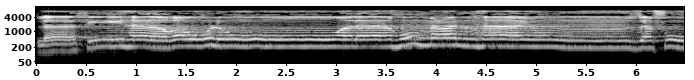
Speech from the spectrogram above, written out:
لا فيها غول ولا هم عنها ينزفون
